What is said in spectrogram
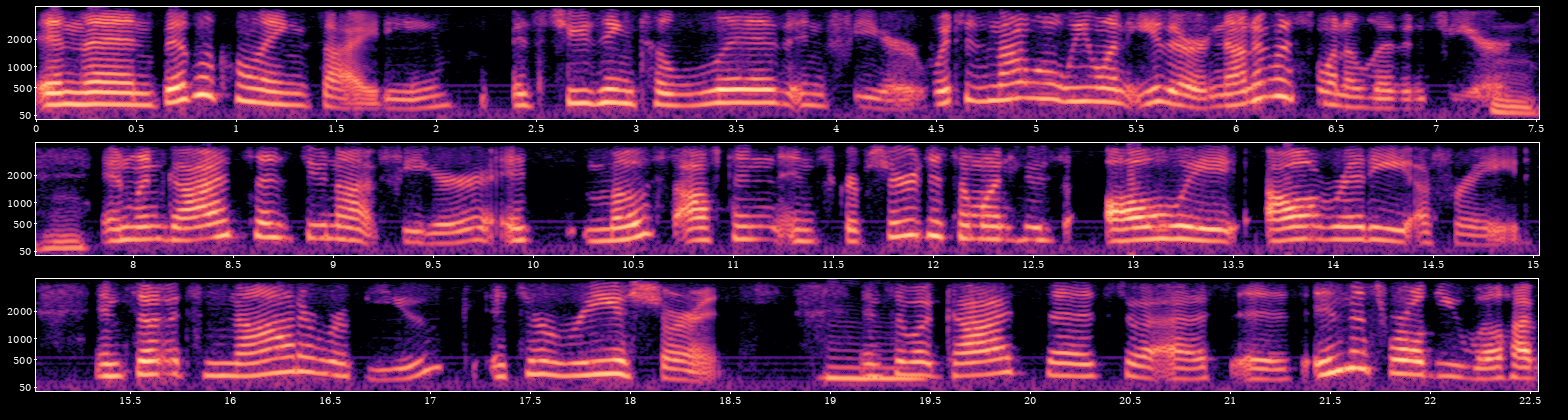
And then biblical anxiety is choosing to live in fear, which is not what we want either. None of us want to live in fear. Mm-hmm. And when God says do not fear, it's most often in scripture to someone who's always already afraid. And so it's not a rebuke, it's a reassurance. Mm-hmm. And so, what God says to us is, in this world, you will have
